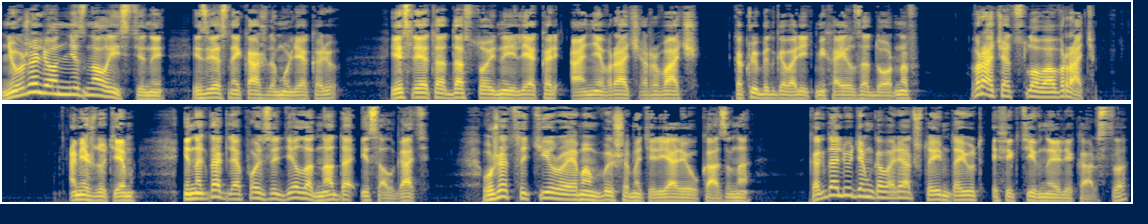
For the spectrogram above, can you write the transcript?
Неужели он не знал истины, известной каждому лекарю, если это достойный лекарь, а не врач-рвач, как любит говорить Михаил Задорнов? Врач от слова «врать». А между тем, иногда для пользы дела надо и солгать. В уже цитируемом выше материале указано, когда людям говорят, что им дают эффективное лекарство,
